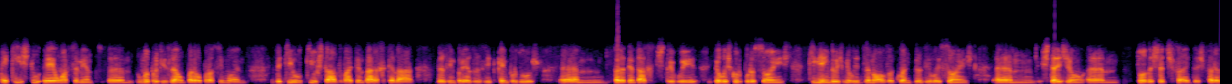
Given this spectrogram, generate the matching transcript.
é que isto é um orçamento, um, uma previsão para o próximo ano daquilo que o Estado vai tentar arrecadar das empresas e de quem produz para tentar redistribuir pelas corporações que em 2019, quando das eleições, estejam todas satisfeitas para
